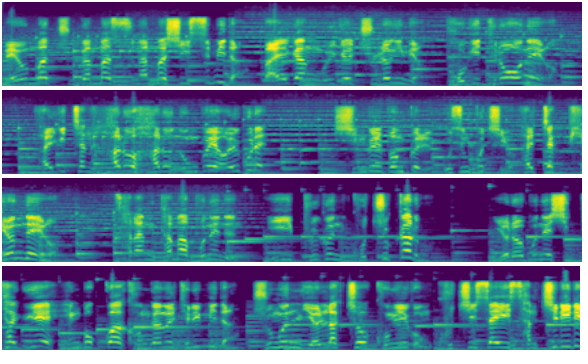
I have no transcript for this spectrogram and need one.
매운맛, 중간맛, 순한맛이 있습니다. 빨강 물결 출렁이며 폭이 들어오네요. 활기찬 하루하루 농부의 얼굴엔 싱글벙글 웃음꽃이 활짝 피었네요. 사랑 담아 보내는 이 붉은 고춧가루. 여러분의 식탁 위에 행복과 건강을 드립니다. 주문 연락처 010-9742-3711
